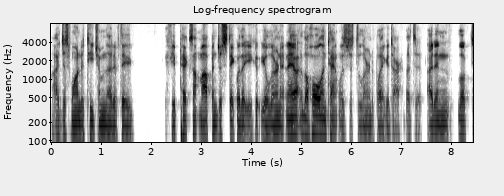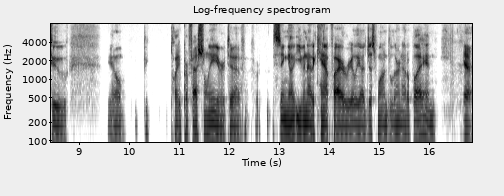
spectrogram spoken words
I just wanted to teach them that if they, if you pick something up and just stick with it, you, you'll learn it. And uh, the whole intent was just to learn to play guitar. That's it. I didn't look to, you know, play professionally or to sing uh, even at a campfire. Really, I just wanted to learn how to play and Yeah.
